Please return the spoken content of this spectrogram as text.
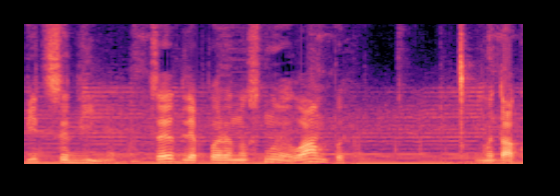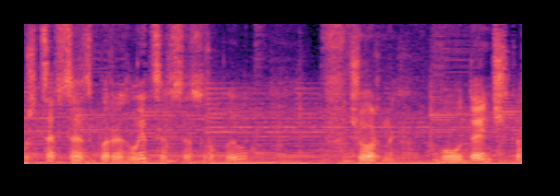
під сидіння. Це для переносної лампи. Ми також це все зберегли, це все зробили в чорних боуденчиках.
